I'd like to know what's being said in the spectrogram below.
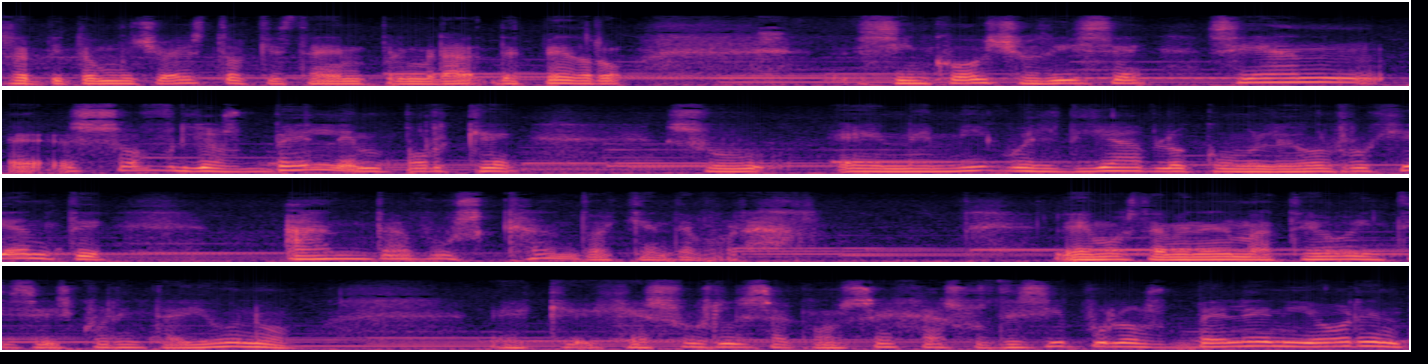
Repito mucho esto que está en primera de Pedro 5.8 dice, sean eh, sobrios, velen porque su enemigo el diablo como león rugiente anda buscando a quien devorar. Leemos también en Mateo 26.41 eh, que Jesús les aconseja a sus discípulos, velen y oren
